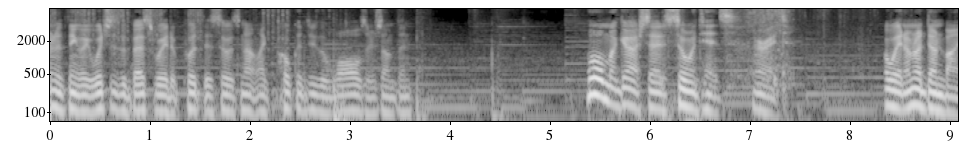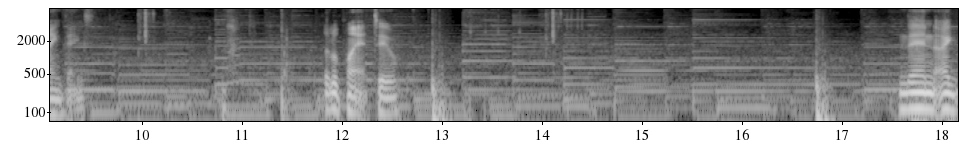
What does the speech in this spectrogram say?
Trying to think like which is the best way to put this so it's not like poking through the walls or something. Oh my gosh, that is so intense. Alright. Oh wait, I'm not done buying things. Little plant too. And then I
